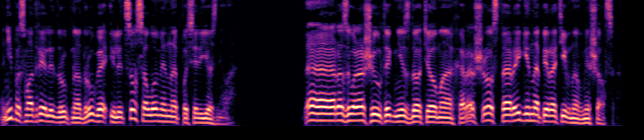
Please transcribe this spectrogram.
Они посмотрели друг на друга, и лицо Соломина посерьезнело. «Да, разворошил ты гнездо, Тёма. Хорошо, Старыгин оперативно вмешался.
